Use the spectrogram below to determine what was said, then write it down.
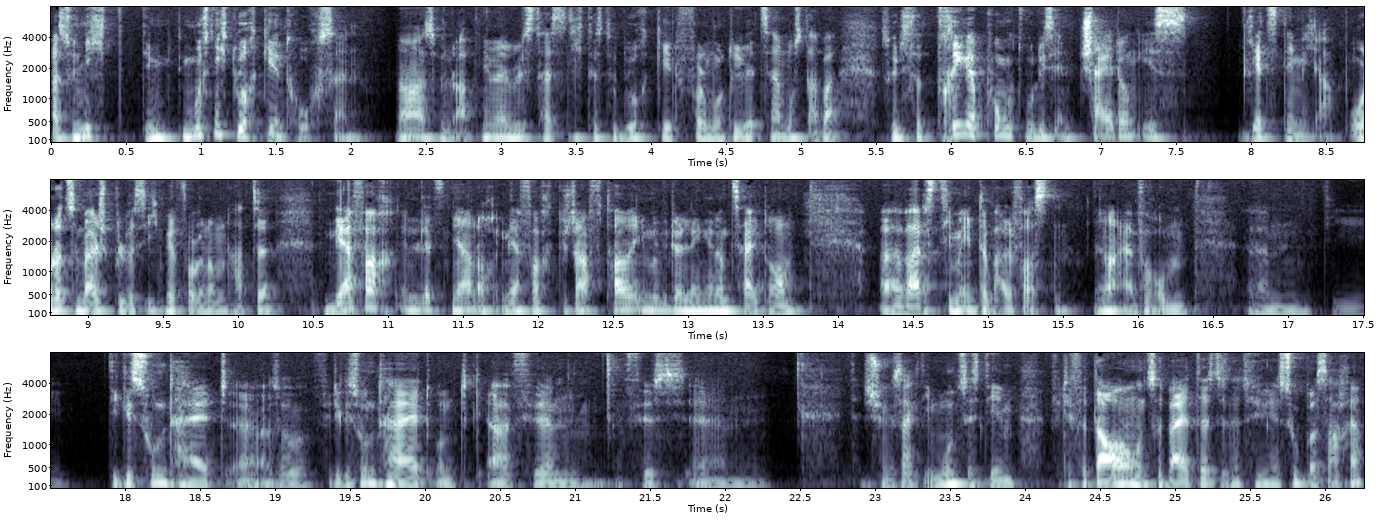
Also nicht, die, die muss nicht durchgehend hoch sein. Ja, also wenn du abnehmen willst, heißt es nicht, dass du durchgehend voll motiviert sein musst, aber so dieser Triggerpunkt, wo diese Entscheidung ist, jetzt nehme ich ab. Oder zum Beispiel, was ich mir vorgenommen hatte, mehrfach in den letzten Jahren auch mehrfach geschafft habe, immer wieder einen längeren Zeitraum, äh, war das Thema Intervallfasten. Ja, einfach um ähm, die die Gesundheit, äh, also für die Gesundheit und äh, für, fürs, ähm, ich schon gesagt, Immunsystem, für die Verdauung und so weiter ist das natürlich eine super Sache.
